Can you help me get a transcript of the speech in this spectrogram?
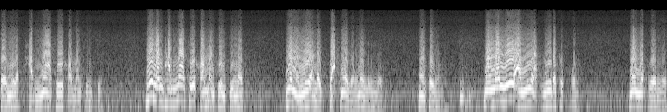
ตัวนี้ทำหน้าที่ของมันจริงๆ เมื่อมันทำหน้าที่ของมันจริงๆแล้วเมื่อมันรู้อะไรจะไม่หลงไม่ลืมเลยนี่เป็นอย่างนี้ดังนั้นรู้อันเนี้ยรู้ได้ทุกคนไม่ยกเว้นเลย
